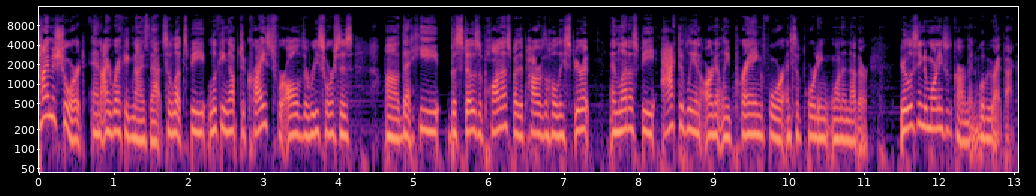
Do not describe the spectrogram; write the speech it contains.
time is short, and I recognize that. So let's be looking up to Christ for all of the resources uh, that He bestows upon us by the power of the Holy Spirit, and let us be actively and ardently praying for and supporting one another. You're listening to Mornings with Carmen. We'll be right back.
